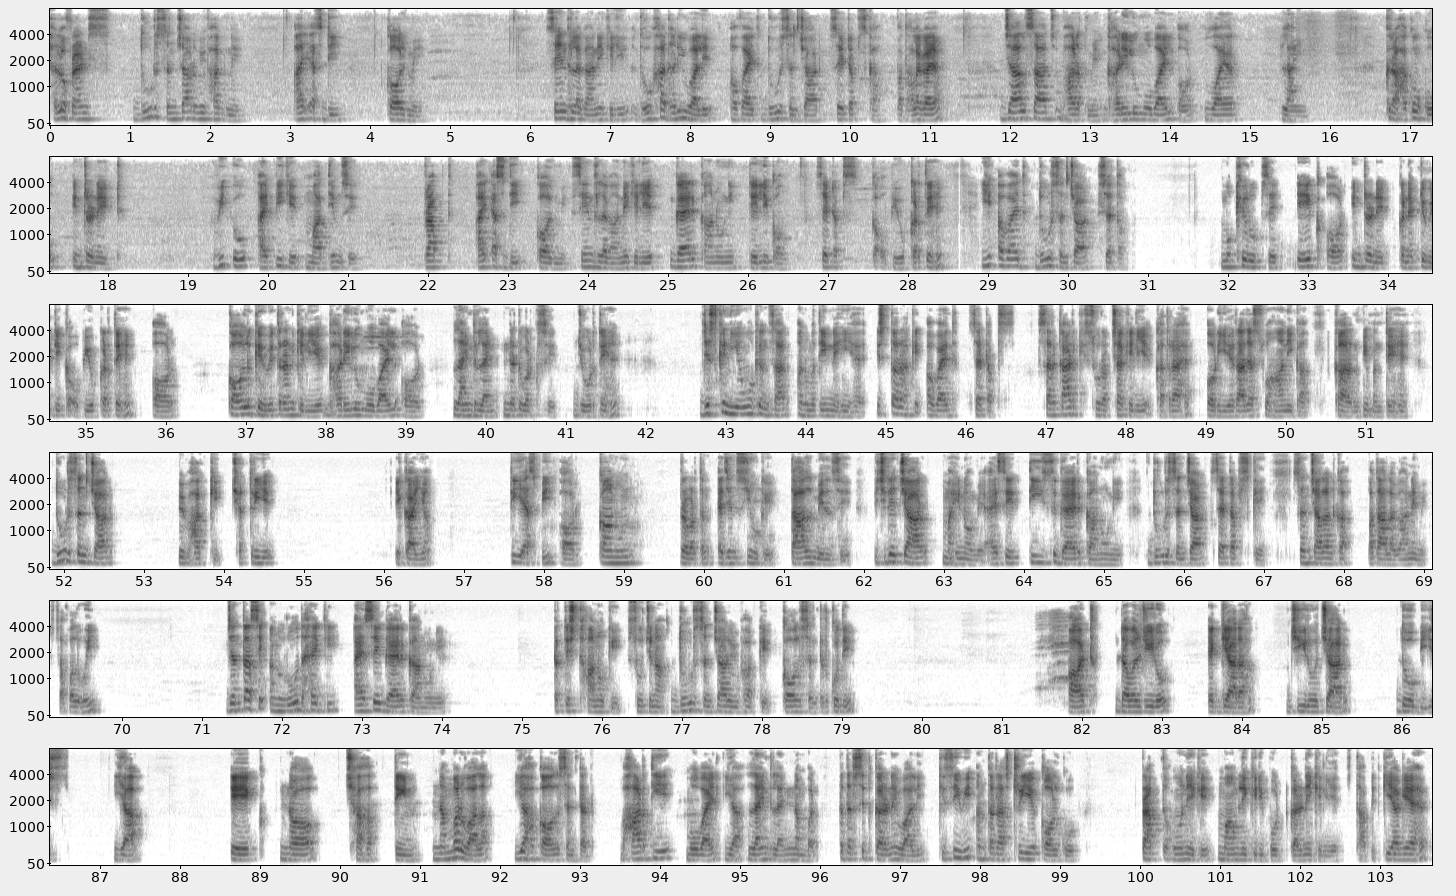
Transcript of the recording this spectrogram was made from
Hello friends दूर संचार विभाग ने आईएसडी कॉल में सेंध लगाने के लिए धोखाधड़ी वाले अवैध दूर संचार सेटअप्स का पता लगाया। जालसाज भारत में घरेलू मोबाइल और वायर लाइन। ग्राहकों को इंटरनेट, वीओआईपी के माध्यम से प्राप्त आईएसडी कॉल में सेंध लगाने के लिए गैर कानूनी टेलीकॉम सेटअप्स का उपयोग करते हैं। ये अवैध दूरसंचार सेटअप। मुख्य रूप से एक और इंटरनेट कनेक्टिविटी का उपयोग करते हैं और कॉल के वितरण के लिए घरेलू मोबाइल और लैंडलाइन नेटवर्क से जोड़ते हैं, जिसके नियमों के अनुसार अनुमति नहीं है। इस तरह के अवैध सेटअप्स सरकार की सुरक्षा के लिए खतरा है और ये राजस्व हानि का कारण भी बनते हैं। दूरसंचार विभाग की क्षेत्रीय इकाइयाँ, टीएसपी और कानून प्रवर्तन एजेंसियों के तालमेल से पिछले चार महीनों में ऐसे तीस गैर कानूनी दूरसंचार सेटअप्स के संचालन का पता लगाने में सफल हुई। जनता से अनुरोध है कि ऐसे गैर कानूनी प्रतिष्ठानों की सूचना दूर संचार विभाग के कॉल सेंटर को दें। आठ डबल ज़ीरो ग्यारह ज़ीरो चार दो बीस या एक, नौ, छह, तीन नंबर वाला यह कॉल सेंटर भारतीय मोबाइल या लैंडलाइन नंबर प्रदर्शित करने वाली किसी भी अंतर्राष्ट्रीय कॉल को प्राप्त होने के मामले की रिपोर्ट करने के लिए स्थापित किया गया है।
